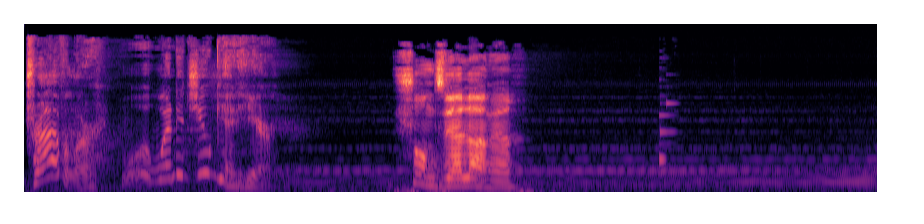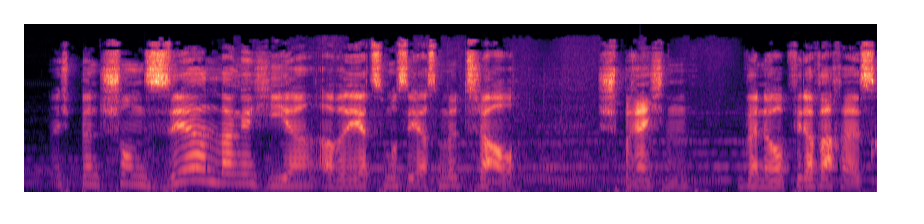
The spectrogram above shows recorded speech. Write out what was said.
Traveler, when did you get here? Schon sehr lange. Ich bin schon sehr lange hier, aber jetzt muss ich erst mit Zhao sprechen, wenn er überhaupt wieder wach ist.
